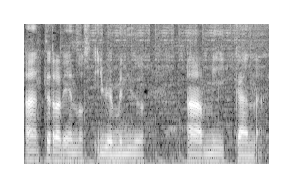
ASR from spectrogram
a Terrarianos y bienvenido a mi canal.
